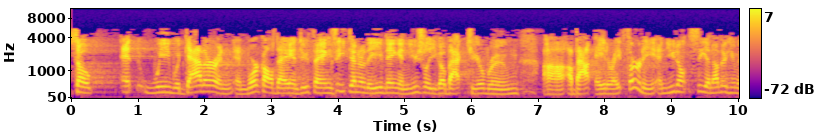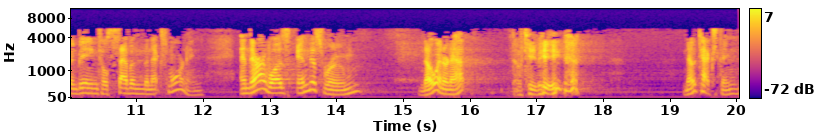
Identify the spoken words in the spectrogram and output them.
So it, we would gather and, and work all day and do things, eat dinner in the evening, and usually you go back to your room uh, about eight or eight thirty, and you don't see another human being until seven the next morning. And there I was in this room, no internet, no TV, no texting,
